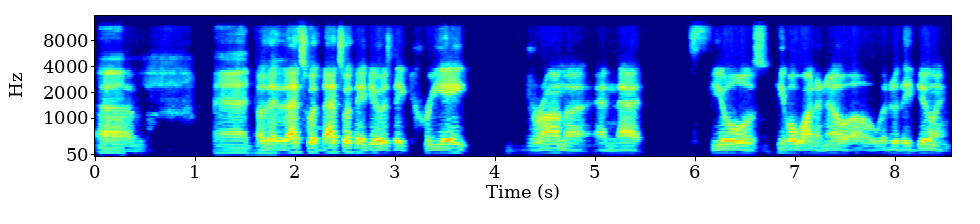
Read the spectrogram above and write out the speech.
Oh, Um, bad tha- that's what that's what they do is they create drama and that fuels people want to know oh what are they doing?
